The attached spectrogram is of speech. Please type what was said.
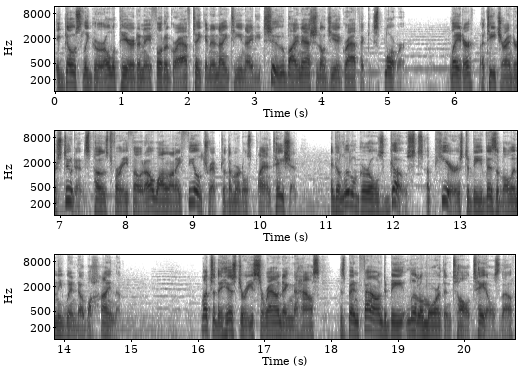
A ghostly girl appeared in a photograph taken in 1992 by National Geographic Explorer. Later, a teacher and her students posed for a photo while on a field trip to the Myrtles plantation, and a little girl's ghost appears to be visible in the window behind them. Much of the history surrounding the house has been found to be little more than tall tales, though.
